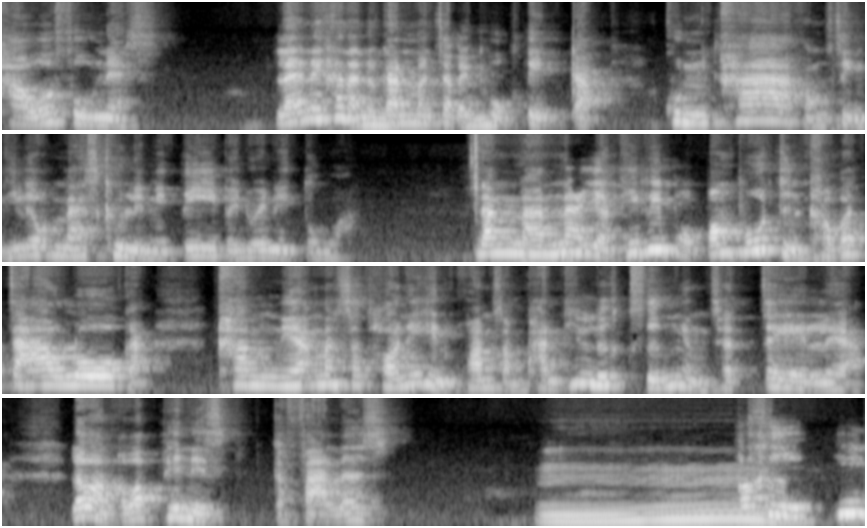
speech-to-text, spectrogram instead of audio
powerfulness และในขณะเดียวกันมันจะไปผูกติดกับ คุณค่าของสิ่งที่เรียกว่า masculinity ไปด้วยในตัว ดังนั้นนะอย่างที่พี่ปกป้องพูดถึงคำว่าเจ้าโลกอะคำเนี้ยมันสะท้อนให้เห็นความสัมพันธ์ที่ลึกซึ้งอย่างชัดเจนเลยอะระหว่างคำว่า penis กับ phallus อืมก็คือยิ่ง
